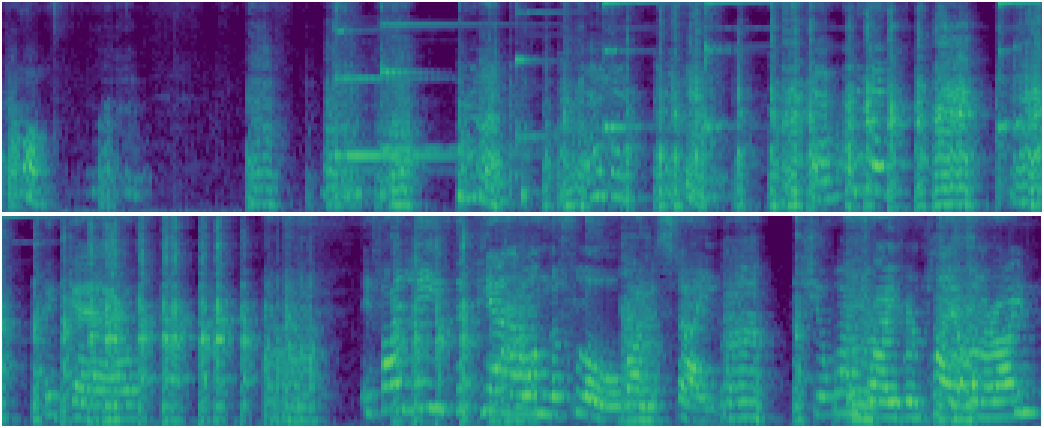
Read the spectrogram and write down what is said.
Come on. If I leave the piano on the floor by mistake, she'll wander over and play it on her own.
